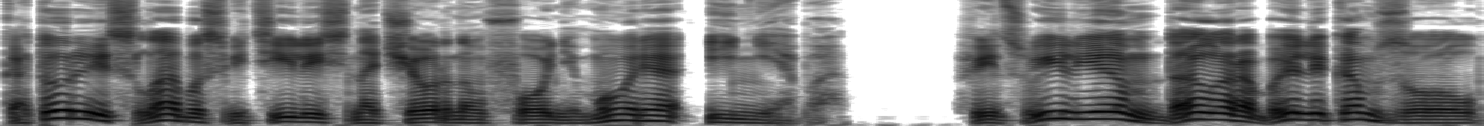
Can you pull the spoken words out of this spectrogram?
которые слабо светились на черном фоне моря и неба. Фицуильям дал Арабелле камзол,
